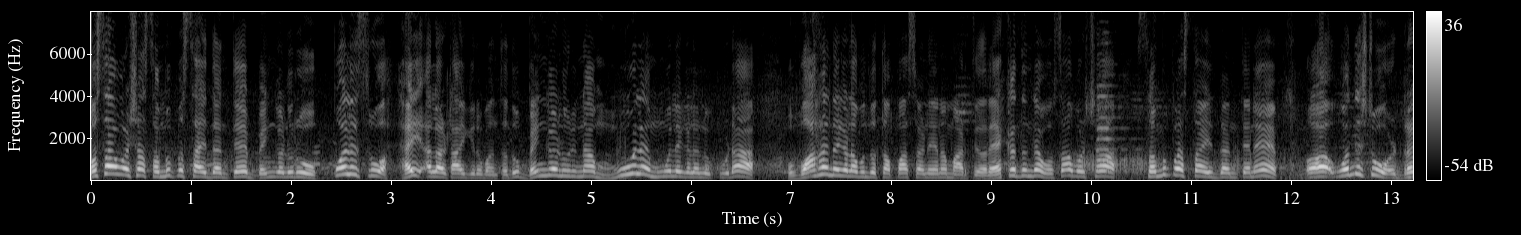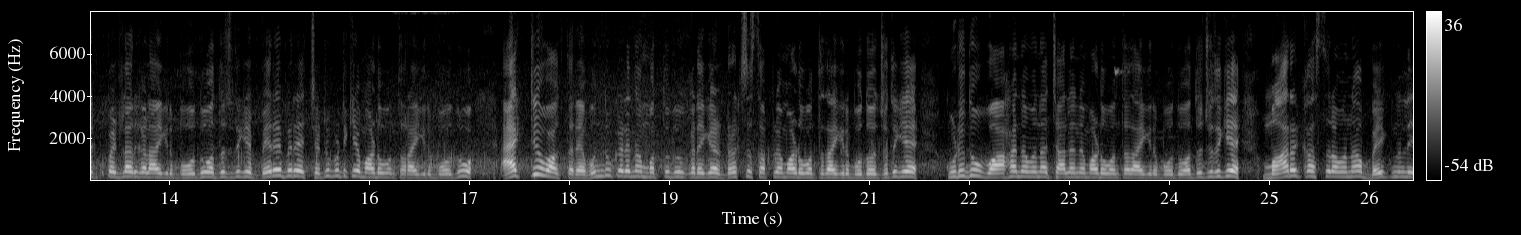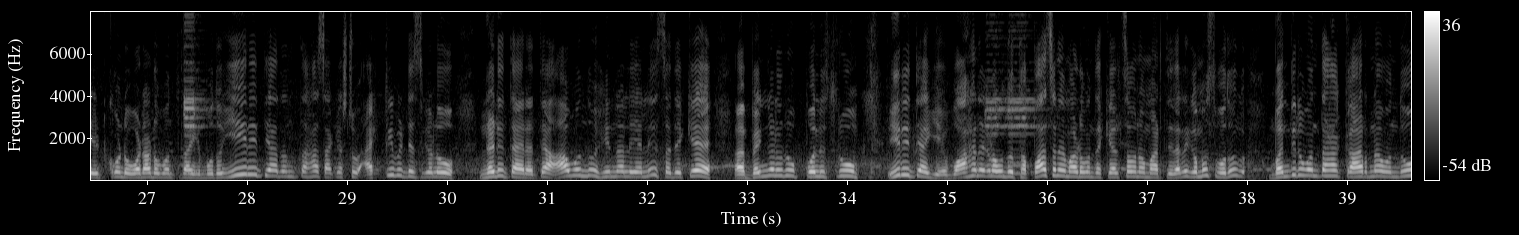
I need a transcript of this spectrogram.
ಹೊಸ ವರ್ಷ ಸಮೀಪಿಸ್ತಾ ಇದ್ದಂತೆ ಬೆಂಗಳೂರು ಪೊಲೀಸರು ಹೈ ಅಲರ್ಟ್ ಆಗಿರುವಂಥದ್ದು. ಬೆಂಗಳೂರಿನ ಮೂಲೆ ಮೂಲೆಗಳಲ್ಲೂ ಕೂಡ ವಾಹನಗಳ ಒಂದು ತಪಾಸಣೆಯನ್ನು ಮಾಡ್ತಿದ್ದಾರೆ. ಯಾಕಂತಂದ್ರೆ ಹೊಸ ವರ್ಷ ಸಮೀಪಿಸ್ತಾ ಇದ್ದಂತೆಯೇ ಒಂದಿಷ್ಟು ಡ್ರಗ್ ಪೆಡ್ಲರ್ಗಳಾಗಿರ್ಬೋದು ಅದ್ರ ಜೊತೆಗೆ ಬೇರೆ ಬೇರೆ ಚಟುವಟಿಕೆ ಮಾಡುವಂಥವರಾಗಿರ್ಬೋದು ಆಕ್ಟಿವ್ ಆಗ್ತಾರೆ. ಒಂದು ಕಡೆಯಿಂದ ಮತ್ತೊಂದು ಕಡೆಗೆ ಡ್ರಗ್ಸ್ ಸಪ್ಲೈ ಮಾಡುವಂಥದ್ದಾಗಿರ್ಬೋದು ಜೊತೆಗೆ ಕುಡಿದು ವಾಹನವನ್ನು ಚಾಲನೆ ಮಾಡುವಂಥದ್ದಾಗಿರ್ಬೋದು ಅದ್ರ ಜೊತೆಗೆ ಮಾರಕಾಸ್ತ್ರವನ್ನು ಬೈಕ್ನಲ್ಲಿ ಇಟ್ಕೊಂಡು ಓಡಾಡುವಂಥದ್ದಾಗಿರ್ಬೋದು ಈ ರೀತಿಯಾದಂತಹ ಸಾಕಷ್ಟು ಆಕ್ಟಿವಿಟೀಸ್ಗಳು ನಡೀತಾ ಇರುತ್ತೆ. ಆ ಒಂದು ಹಿನ್ನೆಲೆಯಲ್ಲಿ ಸದ್ಯಕ್ಕೆ ಬೆಂಗಳೂರು ಪೊಲೀಸರು ಈ ರೀತಿಯಾಗಿ ವಾಹನಗಳ ಒಂದು ತಪಾಸಣೆ ಮಾಡುವಂತಹ ಕೆಲಸವನ್ನು ಮಾಡ್ತಿದ್ದಾರೆ. ಗಮನಿಸಬಹುದು, ಬಂದಿರುವಂತಹ ಕಾರ್ನ ಒಂದು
